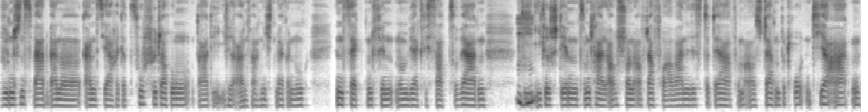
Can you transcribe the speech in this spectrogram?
Wünschenswert wäre eine ganzjährige Zufütterung, da die Igel einfach nicht mehr genug Insekten finden, um wirklich satt zu werden. Mhm. Die Igel stehen zum Teil auch schon auf der Vorwarnliste der vom Aussterben bedrohten Tierarten.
